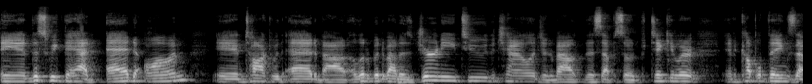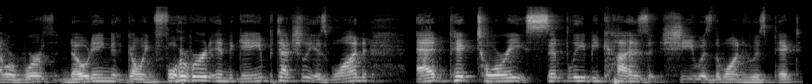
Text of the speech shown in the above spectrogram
and this week they had Ed on and talked with Ed about a little bit about his journey to the challenge and about this episode in particular. And a couple things that were worth noting going forward in the game potentially is one, Ed picked Tori simply because she was the one who was picked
